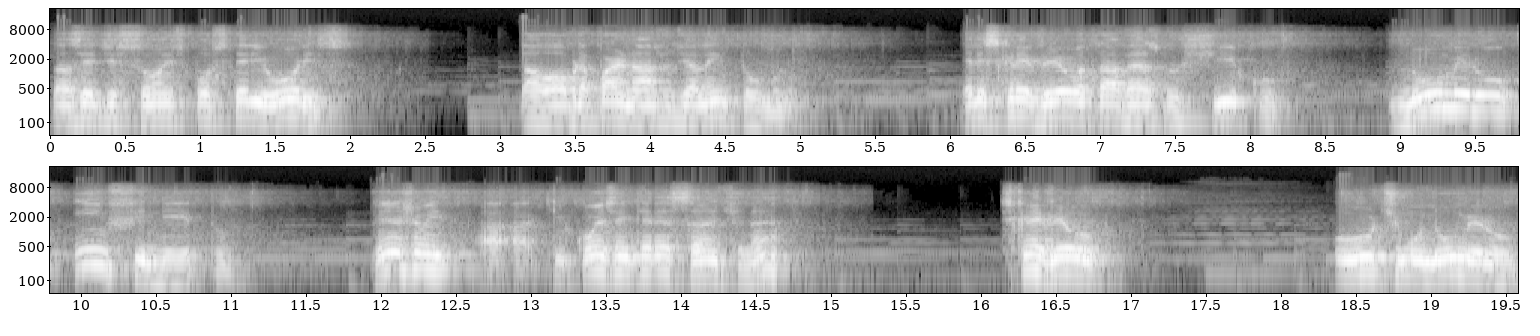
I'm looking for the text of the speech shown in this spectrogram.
das edições posteriores da obra Parnaso de Além Túmulo. Ele escreveu através do Chico número infinito. Vejam que coisa interessante, né? Escreveu o último número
